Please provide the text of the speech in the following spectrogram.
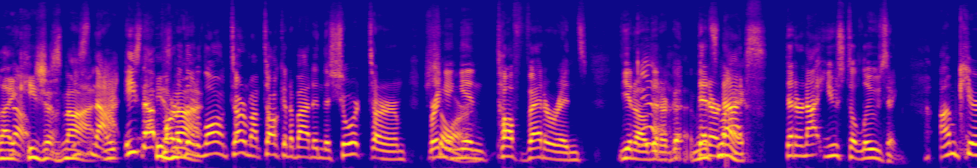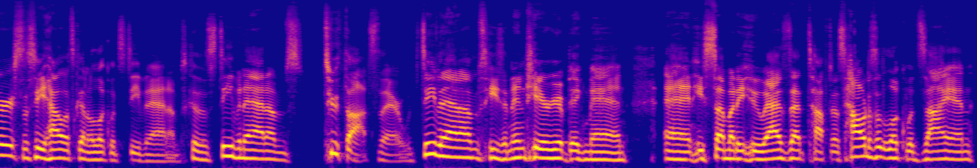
like no, he's just not. He's not. He's not he's part not. of their long term. I'm talking about in the short term, bringing sure. in tough veterans. You know yeah, that are I mean, that are nice. not that are not used to losing. I'm curious to see how it's going to look with Steven Adams because Steven Adams two thoughts there. With Steven Adams, he's an interior big man, and he's somebody who has that toughness. How does it look with Zion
